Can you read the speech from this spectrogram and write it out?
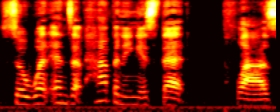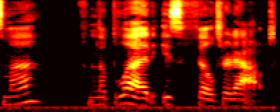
So what ends up happening is that plasma from the blood is filtered out.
